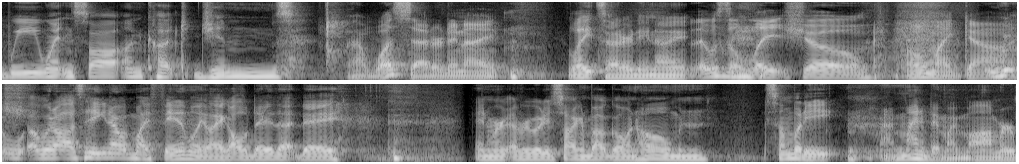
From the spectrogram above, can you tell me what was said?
we went and saw Uncut Gems. That was Saturday night. Late Saturday night. It was a late show. Oh my gosh. When I was hanging out with my family like all day that day, and we're, everybody was talking about going home, and somebody, it might have been my mom or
